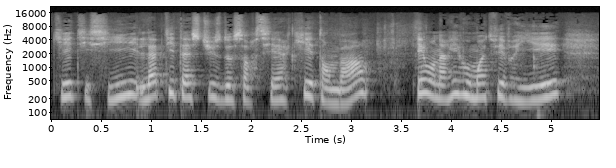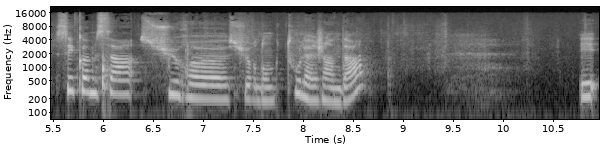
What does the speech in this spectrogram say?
qui est ici, la petite astuce de sorcière qui est en bas et on arrive au mois de février. C'est comme ça sur, euh, sur donc tout l'agenda. Et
